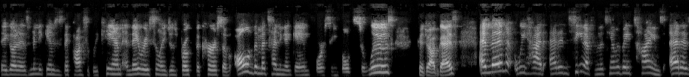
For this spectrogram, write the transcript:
They go to as many games as they possibly can, and they recently just broke the curse of all of them attending a game, forcing Bolts to lose. Good job, guys. And then we had Ed Encina from the Tampa Bay Times. Ed has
